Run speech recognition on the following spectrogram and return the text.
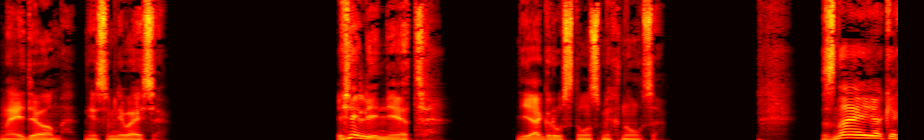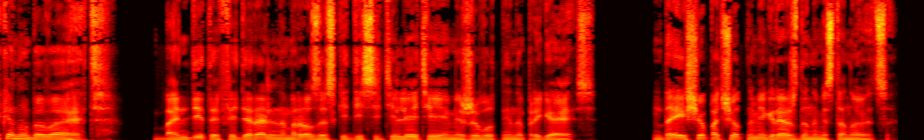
Найдем, не сомневайся. Или нет? Я грустно усмехнулся. Знаю я, как оно бывает. Бандиты в федеральном розыске десятилетиями живут, не напрягаясь. Да еще почетными гражданами становятся.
